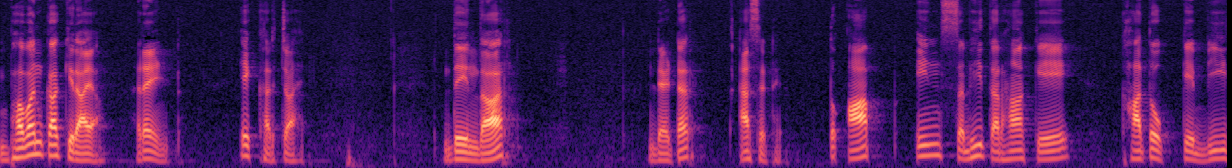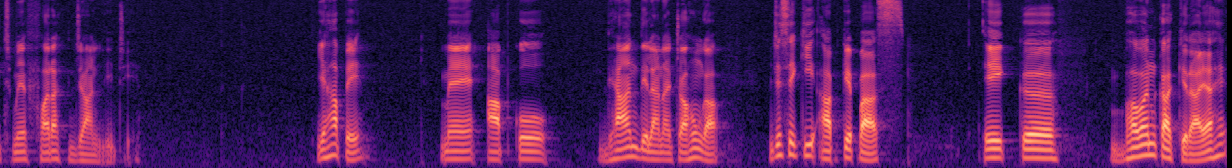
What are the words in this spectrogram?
भवन का किराया रेंट एक खर्चा है। देनदार डेटर एसेट है। तो आप इन सभी तरह के खातों के बीच में फ़र्क जान लीजिए। यहाँ पे मैं आपको ध्यान दिलाना चाहूँगा, जैसे कि आपके पास एक भवन का किराया है,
